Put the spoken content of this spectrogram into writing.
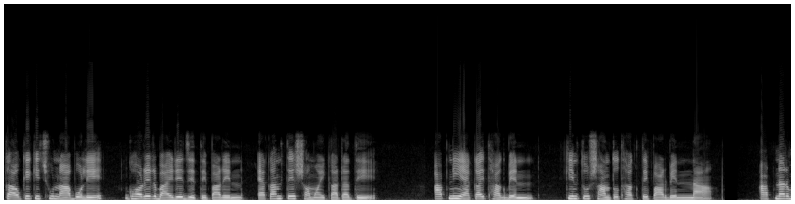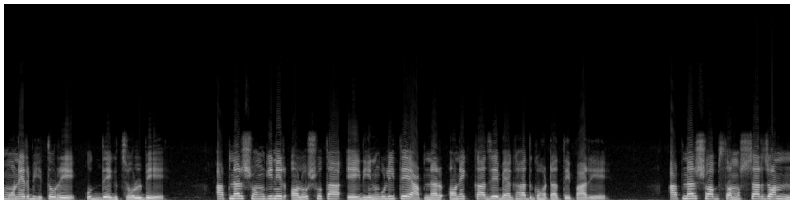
কাউকে কিছু না বলে ঘরের বাইরে যেতে পারেন একান্তে সময় কাটাতে। আপনি একাই থাকবেন, কিন্তু শান্ত থাকতে পারবেন না। আপনার মনের ভিতরে উদ্বেগ চলবে। আপনার সঙ্গিনীর অলসতা এই দিনগুলিতে আপনার অনেক কাজে ব্যাঘাত ঘটাতে পারে। আপনার সব সমস্যার জন্য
